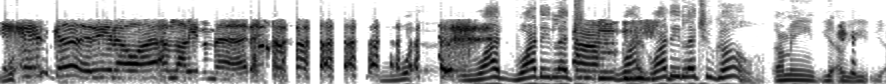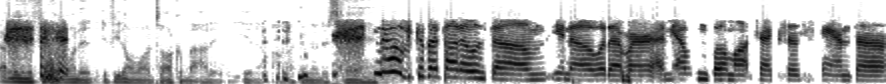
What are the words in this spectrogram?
It, it's good, you know. I, I'm not even mad. what why why they let you Um, why why they let you go? I mean, you, you- I mean if you don't want to if you don't want to talk about it, you know, I can understand. no, because I thought it was dumb, you know, whatever. I mean, I was in Beaumont, Texas, and uh,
